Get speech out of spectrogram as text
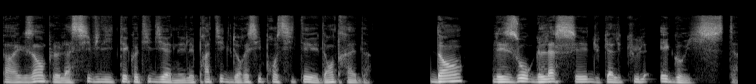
par exemple, la civilité quotidienne et les pratiques de réciprocité et d'entraide, dans les eaux glacées du calcul égoïste.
